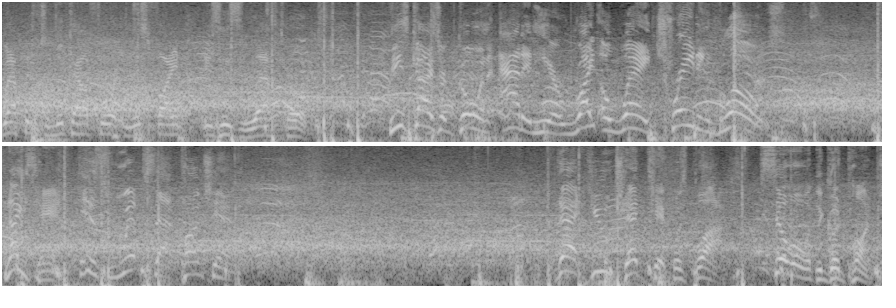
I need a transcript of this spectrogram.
weapon to look out for in this fight is his left hook. These guys are going at it here right away, trading blows. Nice hand. He just whips that punch in. That huge head kick was blocked. Silva with the good punch.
